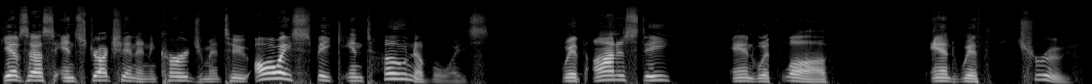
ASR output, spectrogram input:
gives us instruction and encouragement to always speak in tone of voice with honesty and with love and with truth.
